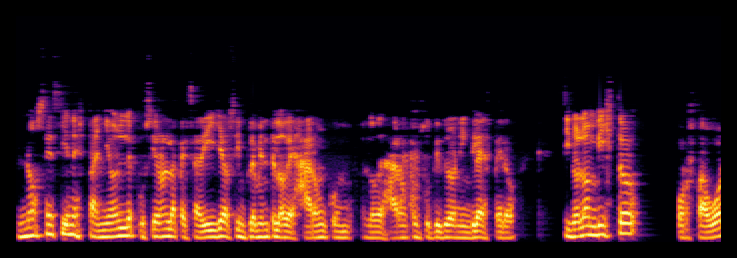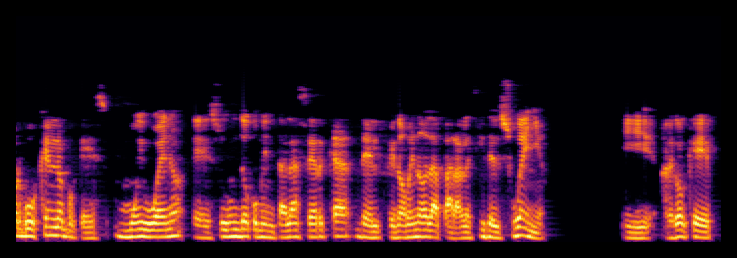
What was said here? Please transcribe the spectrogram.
No sé si en español le pusieron la pesadilla o simplemente lo dejaron con, lo dejaron con su título en inglés, pero si no lo han visto, por favor búsquenlo porque es muy bueno. Es un documental acerca del fenómeno de la parálisis del sueño. Y algo que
